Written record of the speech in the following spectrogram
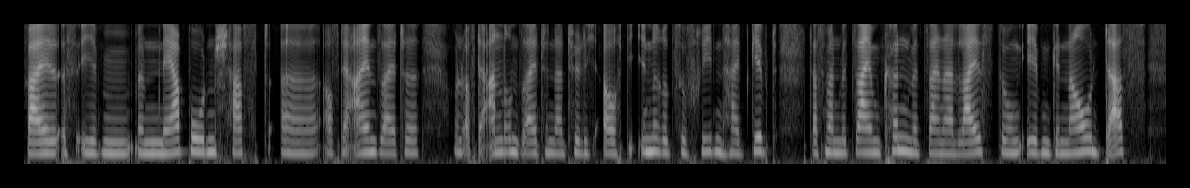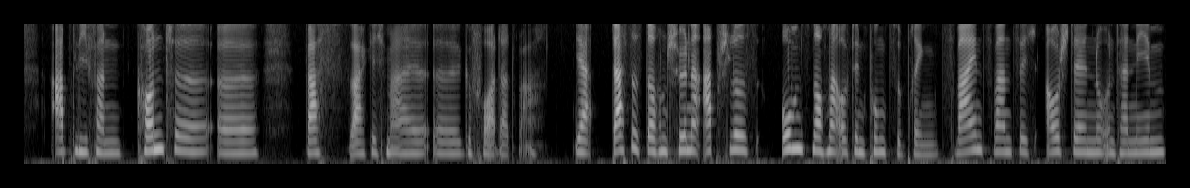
weil es eben einen Nährboden schafft äh, auf der einen Seite und auf der anderen Seite natürlich auch die innere Zufriedenheit gibt, dass man mit seinem Können, mit seiner Leistung eben genau das abliefern konnte, äh, was, sag ich mal, äh, gefordert war. Ja, das ist doch ein schöner Abschluss, um es nochmal auf den Punkt zu bringen. 22 ausstellende Unternehmen,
